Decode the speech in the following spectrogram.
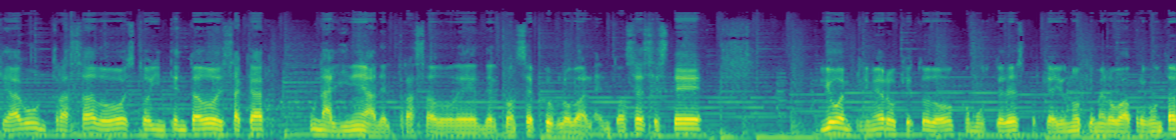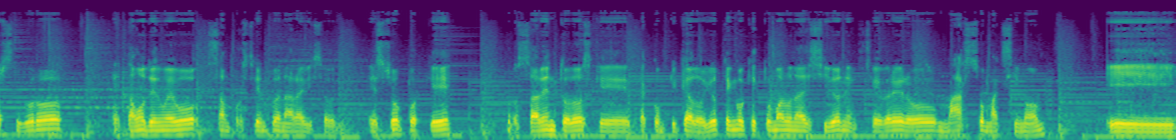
que hago un trazado estoy intentando de sacar una línea del trazado del concepto global. Entonces, este, yo en primero que todo, como ustedes, porque hay uno que me lo va a preguntar, seguro estamos de nuevo 100% en Arabia Saudí. Eso porque lo saben todos que está complicado. Yo tengo que tomar una decisión en febrero, marzo máximo, y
